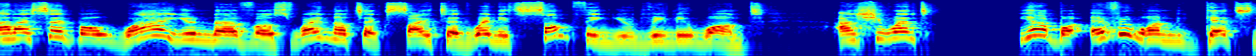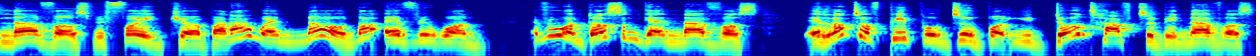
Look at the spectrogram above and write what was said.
And I said, But why are you nervous? Why not excited when it's something you really want? And she went, Yeah, but everyone gets nervous before a job. And I went, No, not everyone. Everyone doesn't get nervous. A lot of people do, but you don't have to be nervous,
